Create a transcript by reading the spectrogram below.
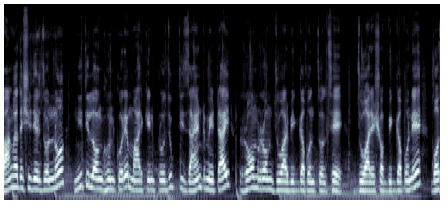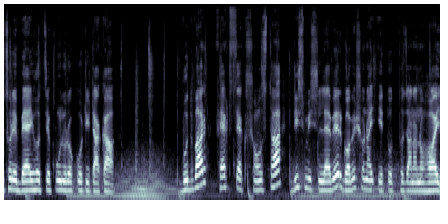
বাংলাদেশিদের জন্য নীতি লঙ্ঘন করে মার্কিন প্রযুক্তি জায়ান্ট মেটায় রম রম জোয়ার বিজ্ঞাপন চলছে। জোয়ার সব বিজ্ঞাপনে বছরে ব্যয় হচ্ছে পনেরো কোটি টাকা। বুধবার ফ্যাক্ট চেক সংস্থা ডিসমিস ল্যাবের গবেষণায় এ তথ্য জানানো হয়।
